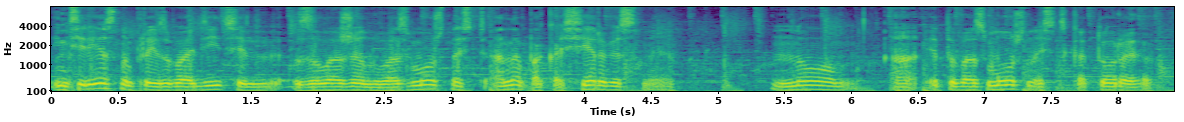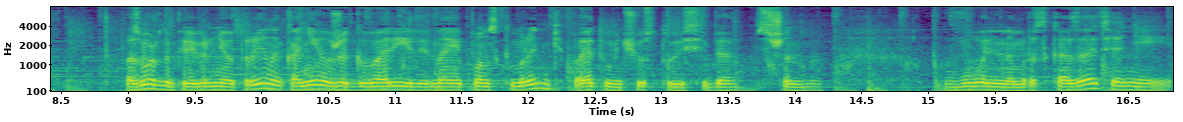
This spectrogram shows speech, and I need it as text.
Интересно, производитель заложил возможность, она пока сервисная, но а, это возможность, которая, возможно, перевернет рынок. Они уже говорили на японском рынке, поэтому чувствую себя совершенно вольным рассказать о ней.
